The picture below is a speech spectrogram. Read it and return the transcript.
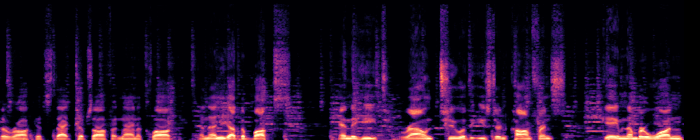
the Rockets. That tips off at nine o'clock. And then you got the Bucks and the Heat, round two of the Eastern Conference, game number one.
